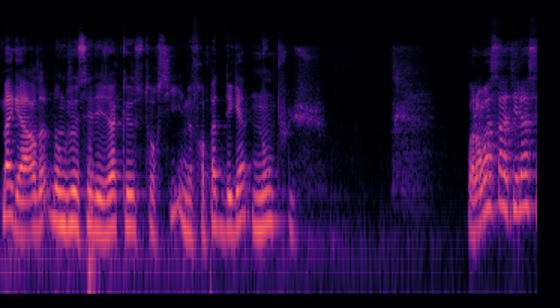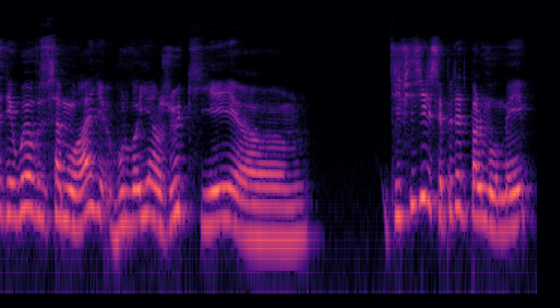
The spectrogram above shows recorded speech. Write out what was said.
ma garde, donc je sais déjà que ce tour-ci, il ne fera pas de dégâts non plus. Voilà, on va s'arrêter là, c'était Way of the Samurai. Vous le voyez, un jeu qui est... Euh, difficile, c'est peut-être pas le mot, mais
